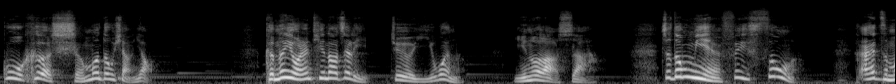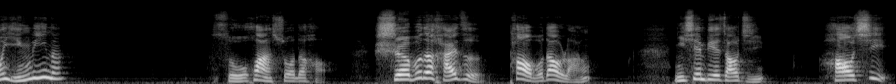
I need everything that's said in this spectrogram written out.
顾客什么都想要。可能有人听到这里就有疑问了：一诺老师啊，这都免费送了，还怎么盈利呢？俗话说得好，舍不得孩子套不到狼。你先别着急，好戏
